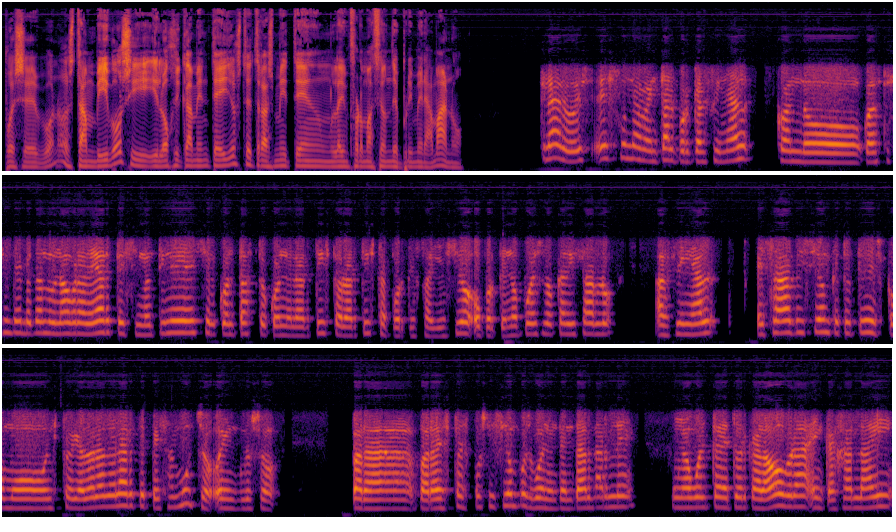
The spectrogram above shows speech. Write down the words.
pues, eh, bueno, están vivos y, lógicamente ellos te transmiten la información de primera mano. Claro, es, es fundamental porque al final, cuando, cuando estás interpretando una obra de arte, si no tienes el contacto con el artista o el artista porque falleció o porque no puedes localizarlo, al final esa visión que tú tienes como historiadora del arte pesa mucho o incluso para, para esta exposición, pues bueno, intentar darle una vuelta de tuerca a la obra, encajarla ahí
